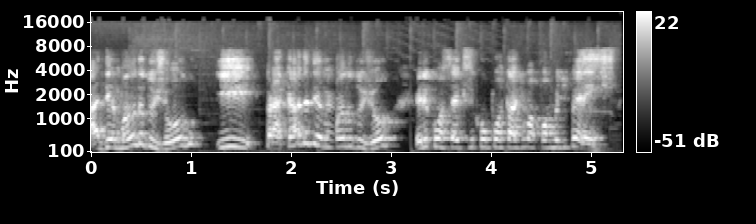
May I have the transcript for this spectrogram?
a demanda do jogo e para cada demanda do jogo ele consegue se comportar de uma forma diferente.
